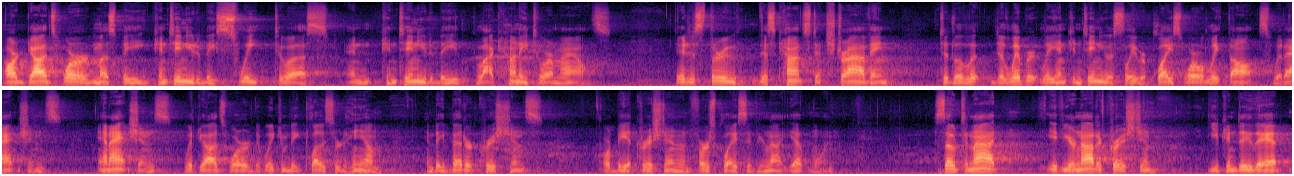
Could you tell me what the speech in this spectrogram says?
our God's word must be continue to be sweet to us and continue to be like honey to our mouths. It is through this constant striving to del- deliberately and continuously replace worldly thoughts with actions and actions with God's Word that we can be closer to Him and be better Christians or be a Christian in the first place if you're not yet one. So, tonight, if you're not a Christian, you can do that.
